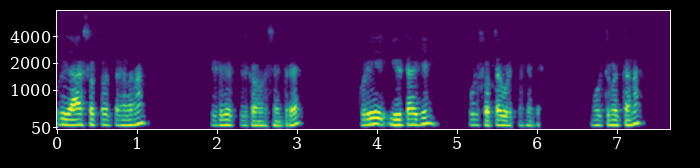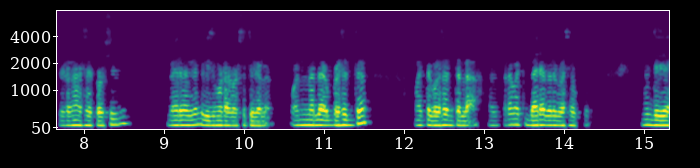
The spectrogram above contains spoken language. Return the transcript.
ಕುರಿ ಯಾಕೆ ಸತ್ತೋಗುತ್ತೆ ಅನ್ನೋದನ್ನ ಹಿಡಿದು ತಿಳ್ಕೊಂಡು ಸ್ನೇಹಿತರೆ. ಕುರಿ ಈಟಾಗಿ ಫುಲ್ ಸತ್ತೋಗ್ಬಿಡುತ್ತೆ ಸ್ನೇಹಿತರೆ. ಮೂರು ತಿಂಗಳ ತನಕ ಕೀಟನಾಶಕ ಔಷಧಿ ಬೇರೆ ಯೂಸ್ ಮಾಡೋ ಔಷಧಿಗಲ್ಲ ಒಂದ್ಮೇಲೆ ಬಳಸಿದ್ದು ಮತ್ತೆ ಬಳಸೋಂತಿಲ್ಲ ಅದೇ ಥರ ಮತ್ತೆ ಬೇರೆ ಬೇರೆ ಬಳಸಬೇಕು ಇನ್ನೊಂದಿದೆ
